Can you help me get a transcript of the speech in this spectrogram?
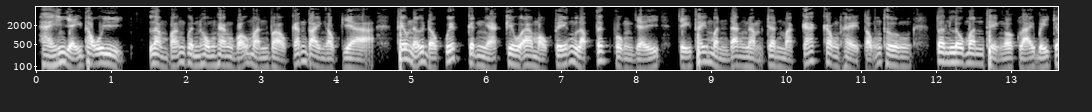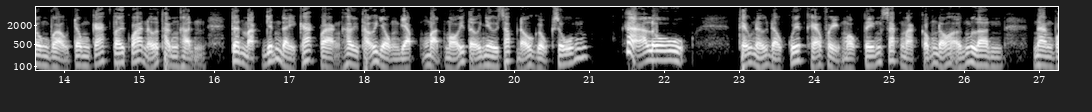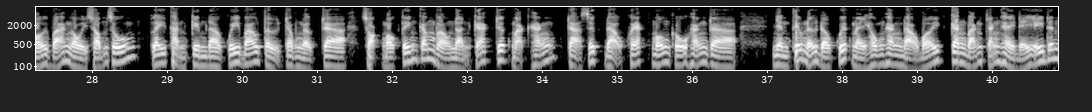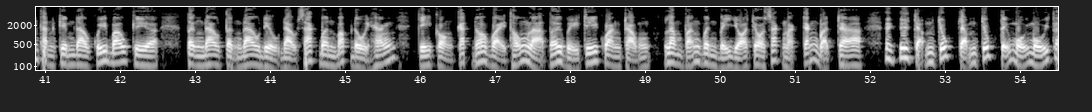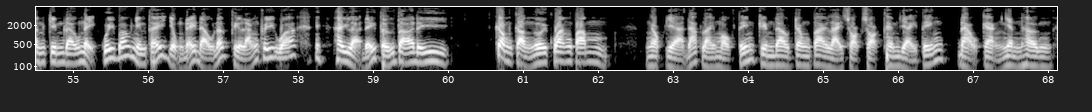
Hãy vậy thôi! Lâm Vãn Vinh hung hăng vỗ mạnh vào cánh tay Ngọc già, thiếu nữ đột quyết kinh ngạc kêu a một tiếng lập tức vùng dậy, chỉ thấy mình đang nằm trên mặt cát không hề tổn thương. Tên lưu manh thì ngược lại bị chôn vào trong cát tới quá nửa thân hình, trên mặt dính đầy cát vàng, hơi thở dồn dập, mệt mỏi tự như sắp đổ gục xuống. Hạ lưu! Thiếu nữ đột quyết khẽ phì một tiếng sắc mặt cũng đỏ ẩn lên, Nàng vội vã ngồi xổm xuống, lấy thanh kim đao quý báu từ trong ngực ra, soạt một tiếng cắm vào nền cát trước mặt hắn, tra sức đào khoét muốn cứu hắn ra nhìn thiếu nữ đột quyết này hung hăng đào bới, căn bản chẳng hề để ý đến thanh kim đao quý báu kia. Từng đao từng đao đều đào sát bên bắp đùi hắn, chỉ còn cách đó vài thốn là tới vị trí quan trọng. Lâm Vãn Vinh bị dọa cho sắc mặt trắng bệch ra. chậm chút, chậm chút, tiểu mũi mũi thanh kim đao này quý báu như thế, dùng để đào đất thì lãng phí quá, hay là để tự ta đi? Không cần ngươi quan tâm. Ngọc già đáp lại một tiếng kim đao trong tay lại soạt soạt thêm vài tiếng, đào càng nhanh hơn.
